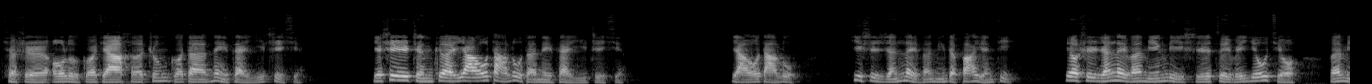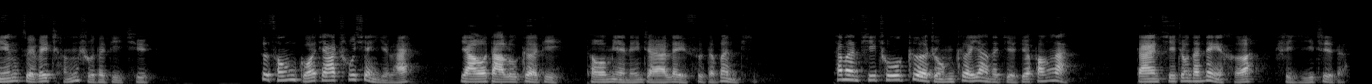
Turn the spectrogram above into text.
就是欧陆国家和中国的内在一致性，也是整个亚欧大陆的内在一致性。亚欧大陆既是人类文明的发源地，又是人类文明历史最为悠久、文明最为成熟的地区。自从国家出现以来，亚欧大陆各地都面临着类似的问题。他们提出各种各样的解决方案，但其中的内核是一致的。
